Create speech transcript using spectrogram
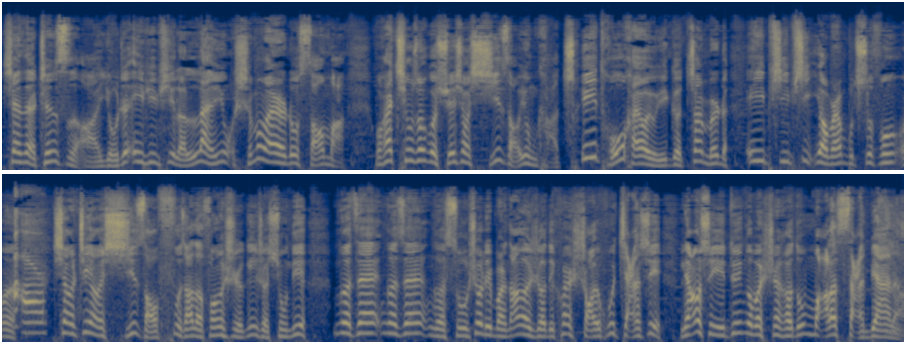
现在真是啊，有这 A P P 了滥用，什么玩意儿都扫码。我还听说过学校洗澡用卡吹头还要有一个专门的 A P P，要不然不出风。嗯，像这样洗澡复杂的方式，跟你说兄弟，我在我在我宿舍里边拿个热的快烧一壶碱水，凉水一兑，我把身上都抹了三遍了。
